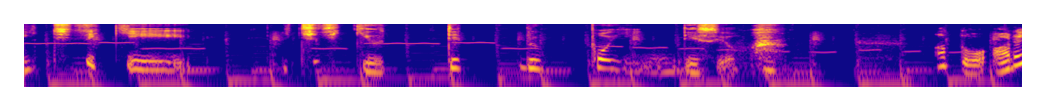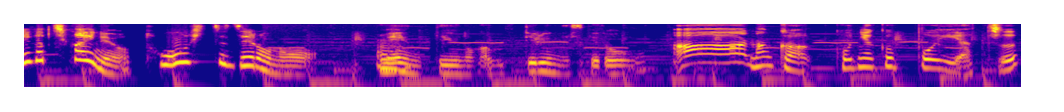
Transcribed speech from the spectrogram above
一時期、一時期売ってるっぽいんですよ。あと、あれが近いのよ。糖質ゼロの麺っていうのが売ってるんですけど、あー、なんかこんにゃくっぽいやつ？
